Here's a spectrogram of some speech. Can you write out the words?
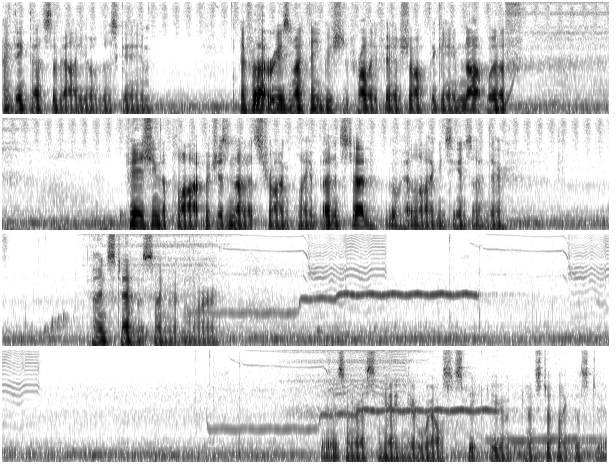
I think that's the value of this game. And for that reason, I think we should probably finish off the game, not with finishing the plot, which is not its strong point, but instead... Oh, hello, I can see inside there. But instead with something a bit more... It's interesting how you can get whales to speak to you, doing stuff like this too.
